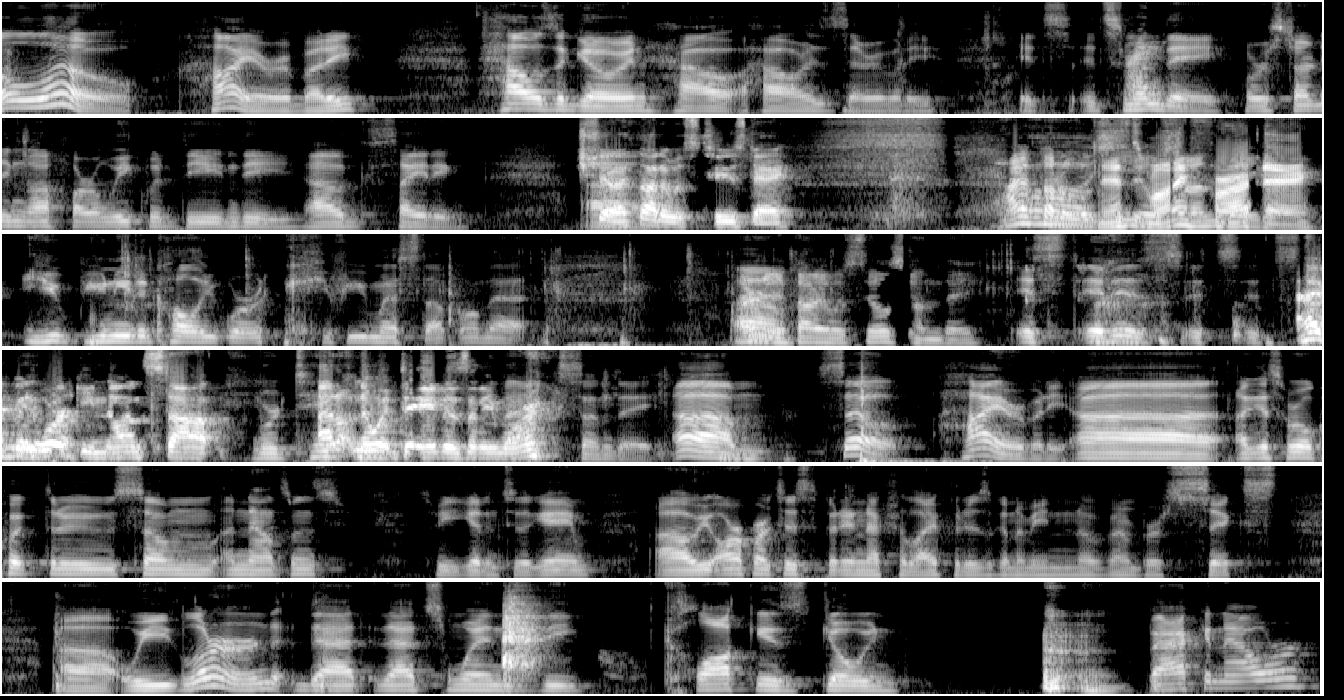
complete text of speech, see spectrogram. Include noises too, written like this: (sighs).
Hello. Hi everybody. How's it going? How how is everybody? It's it's Monday. We're starting off our week with D&D. How exciting. Shit, I thought it was Tuesday. I thought Oh, it was It's still my Sunday. Friday. You you need to call your work if you messed up on that. I really Um, thought it was still Sunday. It's it is. It's it's I've been working nonstop. We're taking I don't know what day it is anymore. Sunday. Um. So, hi everybody. Uh, I guess real quick through some announcements so we get into the game. Uh, we are participating in Extra Life. It is going to be November sixth. Uh, we learned that that's when the clock is going (clears throat) back an hour.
